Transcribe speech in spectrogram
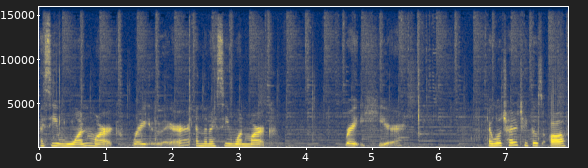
I see one mark right there and then I see one mark right here. I will try to take those off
